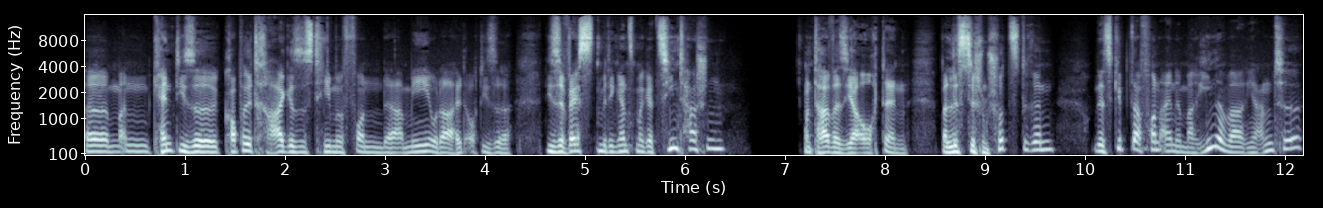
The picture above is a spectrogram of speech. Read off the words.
äh, man kennt diese Koppeltragesysteme von der Armee oder halt auch diese, diese Westen mit den ganzen Magazintaschen und teilweise ja auch den ballistischen Schutz drin. Und es gibt davon eine Marine-Variante,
